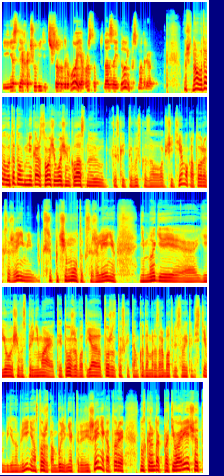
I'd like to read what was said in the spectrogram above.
И если я хочу увидеть что-то другое, я просто туда зайду и посмотрю. Слушай, ну вот это, вот это, мне кажется, очень, очень классную, так сказать, ты высказал вообще тему, которая, к сожалению, почему-то, к сожалению, немногие э, ее вообще воспринимают. И тоже вот я тоже, так сказать, там, когда мы разрабатывали свои там системы видеонаблюдения, у нас тоже там были некоторые решения, которые, ну, скажем так, противоречат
